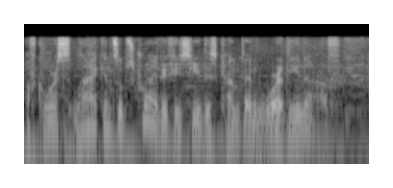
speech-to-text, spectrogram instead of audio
Of course, like and subscribe if you see this content worthy enough.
